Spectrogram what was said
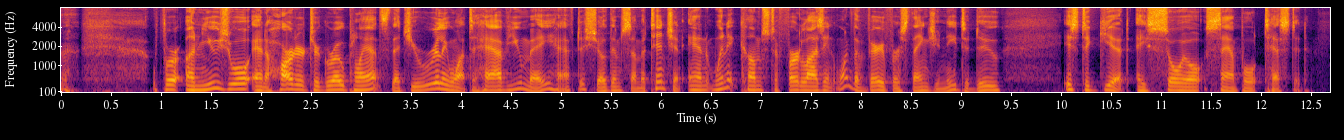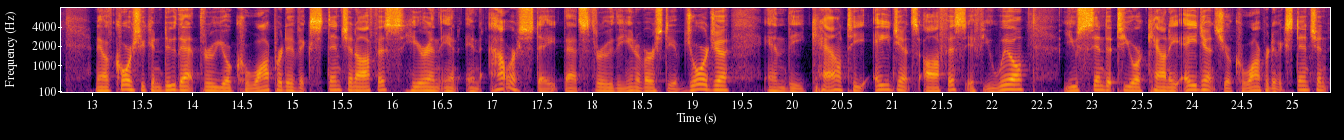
for unusual and harder to grow plants that you really want to have, you may have to show them some attention. And when it comes to fertilizing, one of the very first things you need to do is to get a soil sample tested. Now, of course, you can do that through your cooperative extension office here in, in, in, our state. That's through the University of Georgia and the county agent's office, if you will. You send it to your county agents, your cooperative extension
